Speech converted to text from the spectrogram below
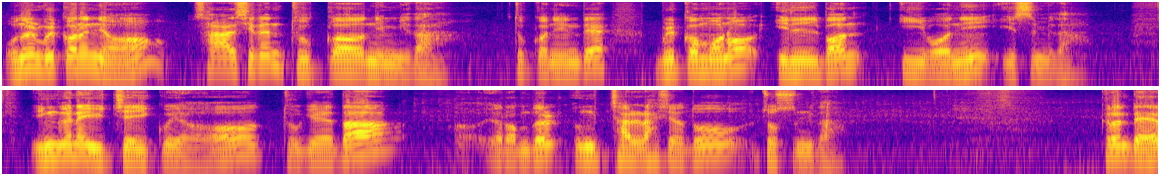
오늘 물건은요, 사실은 두 건입니다. 두 건인데, 물건 번호 1번, 2번이 있습니다. 인근에 위치해 있고요. 두 개 다 여러분들 응찰하셔도 좋습니다. 그런데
